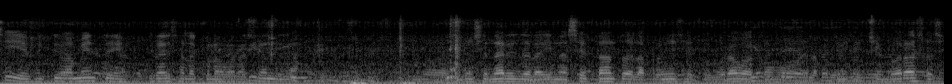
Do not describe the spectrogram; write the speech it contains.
Sí, efectivamente, gracias a la colaboración de los funcionarios de la INACE, tanto de la provincia de Tungurahua como de la provincia de Chimborazo, así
